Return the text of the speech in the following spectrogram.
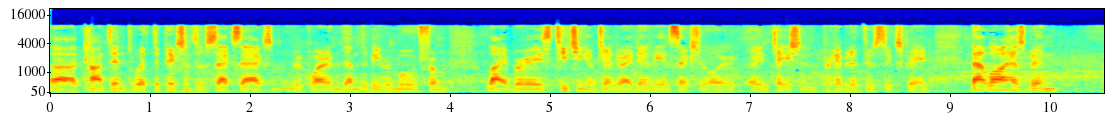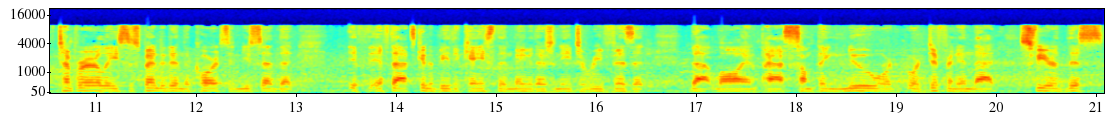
uh, content with depictions of sex acts, requiring them to be removed from libraries, teaching of gender identity and sexual orientation prohibited through sixth grade. That law has been temporarily suspended in the courts, and you said that if, if that's going to be the case, then maybe there's a need to revisit that law and pass something new or, or different in that sphere this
